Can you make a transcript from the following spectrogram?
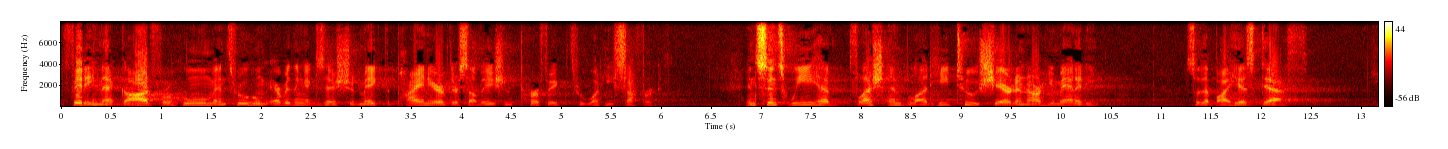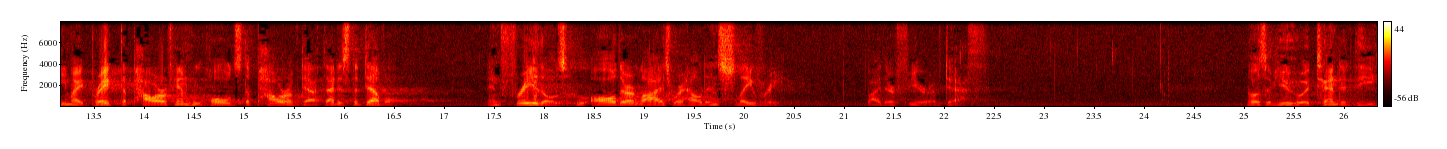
fitting that God, for whom and through whom everything exists, should make the pioneer of their salvation perfect through what he suffered. And since we have flesh and blood, he too shared in our humanity so that by his death he might break the power of him who holds the power of death, that is the devil, and free those who all their lives were held in slavery by their fear of death. Those of you who attended the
